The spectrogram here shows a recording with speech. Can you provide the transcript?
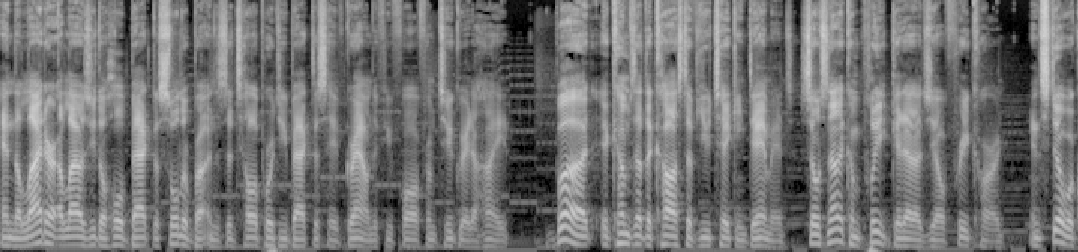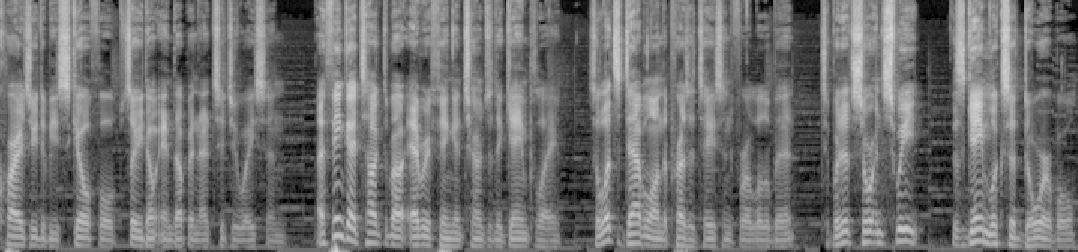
and the latter allows you to hold back the solar buttons to teleport you back to safe ground if you fall from too great a height. But it comes at the cost of you taking damage, so it's not a complete get out of jail free card, and still requires you to be skillful so you don't end up in that situation. I think I talked about everything in terms of the gameplay, so let's dabble on the presentation for a little bit. To put it short and sweet, this game looks adorable.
